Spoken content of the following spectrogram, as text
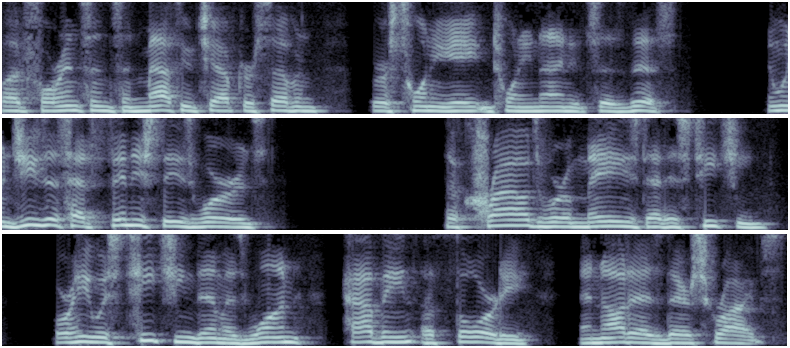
but for instance, in Matthew chapter 7, verse 28 and 29, it says this And when Jesus had finished these words, the crowds were amazed at his teaching, for he was teaching them as one having authority and not as their scribes.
